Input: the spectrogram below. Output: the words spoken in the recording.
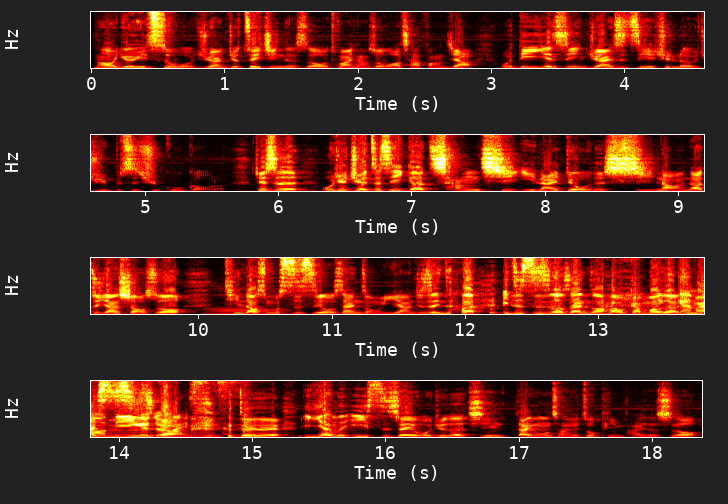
然后有一次，我居然就最近的时候，突然想说我要查房价，我第一件事情居然是直接去乐居，不是去 Google 了。就是我就觉得这是一个长期以来对我的洗脑，然后就像小时候听到什么丝丝有三种一样，就是你知道，一直丝丝有三种，还有感冒都要去买丝丝这对对，一样的意思。所以我觉得，其实你代工厂去做品牌的时候，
